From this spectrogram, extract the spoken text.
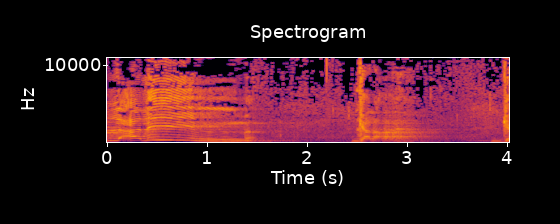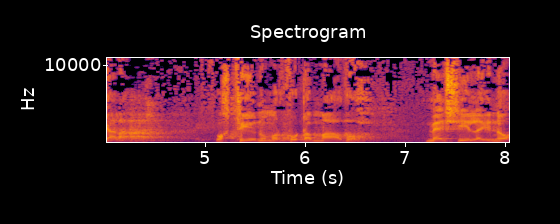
اlaliim gala gala wakhtigiinnu markuu dhammaado meeshii laynoo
